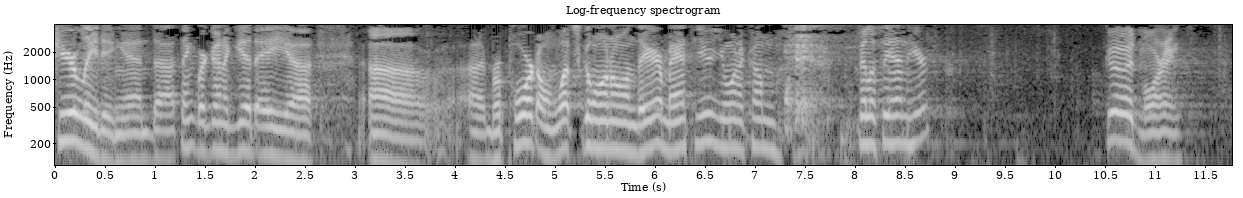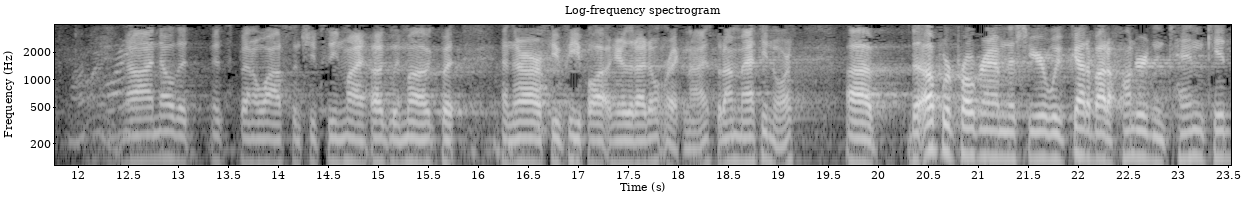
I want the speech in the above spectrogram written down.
cheerleading, and uh, I think we're going to get a, uh, uh, a report on what's going on there. Matthew, you want to come fill us in here? Good morning. Now I know that it's been a while since you've seen my ugly mug, but and there are a few people out here that I don't recognize. But I'm Matthew North. Uh, the Upward program this year, we've got about 110 kids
